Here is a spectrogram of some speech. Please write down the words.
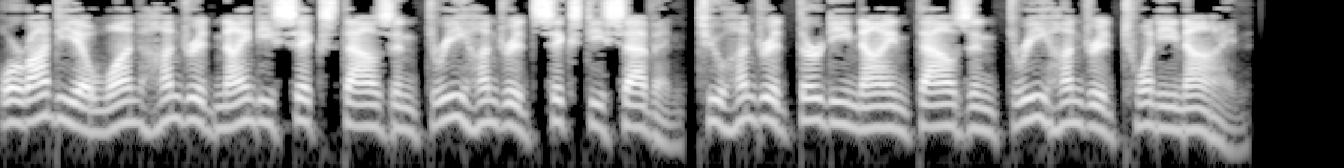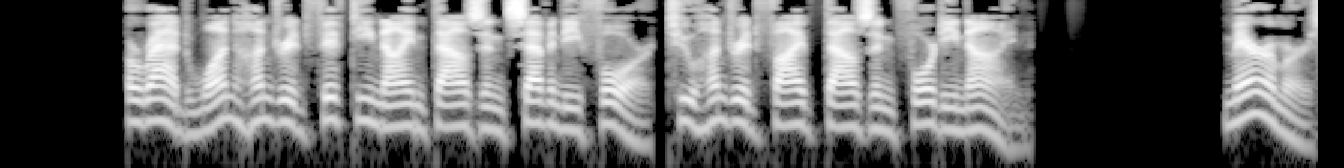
Oradea 196367 239329 Arad 159074 205049 Maramureș.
